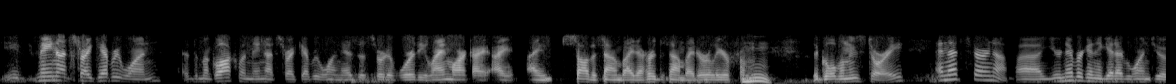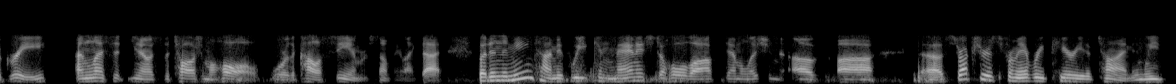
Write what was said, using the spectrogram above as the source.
it may not strike everyone. The McLaughlin may not strike everyone as a sort of worthy landmark. I I, I saw the soundbite. I heard the soundbite earlier from mm-hmm. the Global News story, and that's fair enough. Uh, you're never going to get everyone to agree unless it you know it's the Taj Mahal or the Colosseum or something like that. But in the meantime, if we can manage to hold off demolition of uh, uh, structures from every period of time, and we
